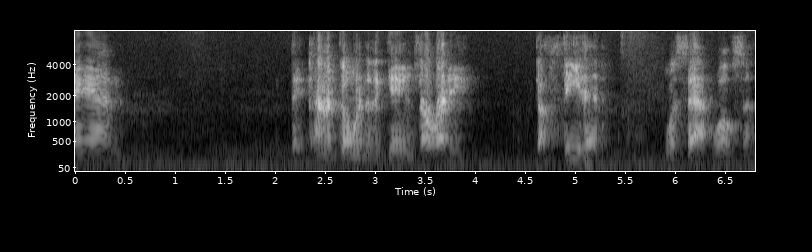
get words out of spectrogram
and they kind of go into the games already defeated with Zach Wilson.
